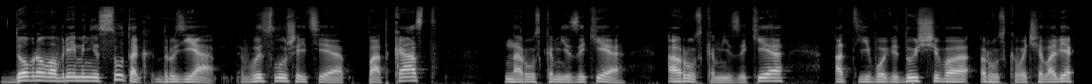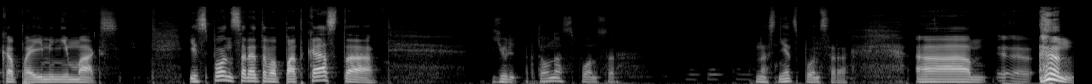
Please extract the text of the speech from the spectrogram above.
Доброго времени суток, друзья! Вы слушаете подкаст на русском языке, о русском языке от его ведущего русского человека по имени Макс. И спонсор этого подкаста... Юль, а кто у нас спонсор? У нас нет спонсора. А, э,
